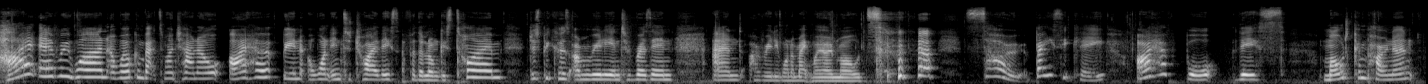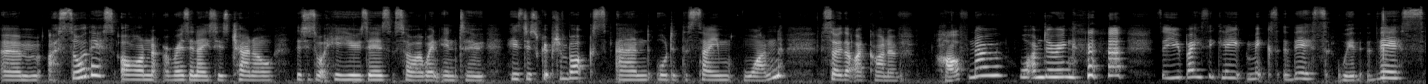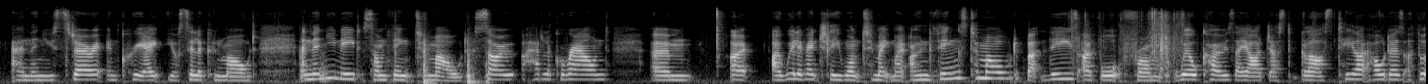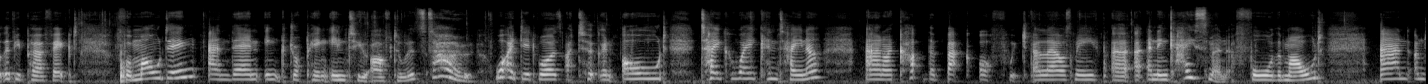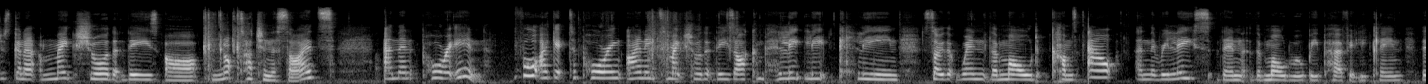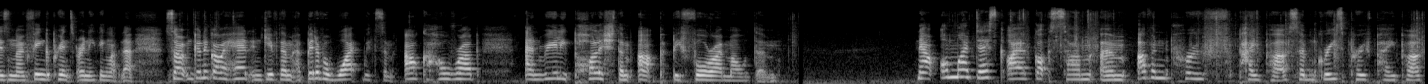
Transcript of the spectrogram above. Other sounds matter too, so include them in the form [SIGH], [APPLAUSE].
Hi everyone and welcome back to my channel. I have been wanting to try this for the longest time just because I'm really into resin and I really want to make my own moulds. [LAUGHS] so basically I have bought this mould component. Um, I saw this on Resin Ace's channel. This is what he uses so I went into his description box and ordered the same one so that I kind of half know what I'm doing. [LAUGHS] so you basically mix this with this and then you stir it and create your silicone mould and then you need something to mould. So I had a look around. Um, I, I will eventually want to make my own things to mould, but these I bought from Wilko's. They are just glass tea light holders. I thought they'd be perfect for moulding and then ink dropping into afterwards. So what I did was I took an old takeaway container and I cut the back off, which allows me uh, an encasement for the mould. And I'm just gonna make sure that these are not touching the sides and then pour it in before I get to pouring, I need to make sure that these are completely clean so that when the mould comes out and the release, then the mould will be perfectly clean. There's no fingerprints or anything like that. So I'm going to go ahead and give them a bit of a wipe with some alcohol rub and really polish them up before I mould them. Now on my desk I have got some um, oven proof paper, some grease proof paper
